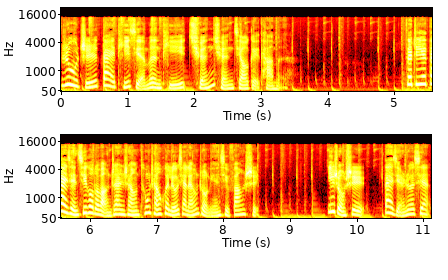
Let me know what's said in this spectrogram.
入职代体检问题全权交给他们。在这些代检机构的网站上，通常会留下两种联系方式：一种是代检热线，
